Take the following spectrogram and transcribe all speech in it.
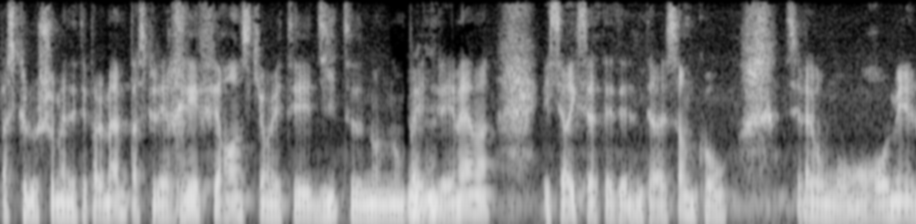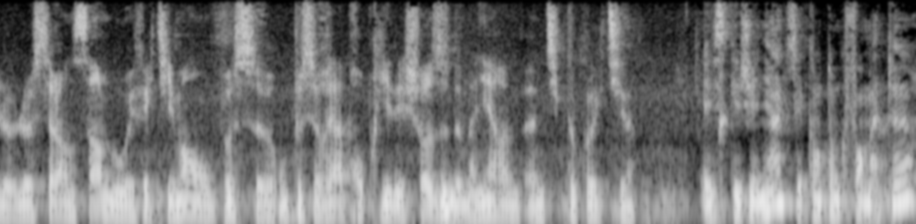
parce que le chemin n'était pas le même, parce que les références qui ont été dites n'ont pas été les mêmes. Et c'est vrai que c'était intéressant qu'on c'est là qu'on on remet le, seul ensemble où effectivement on peut se, on peut se réapproprier des choses de manière un, petit peu collective. Et ce qui est génial, c'est qu'en tant que formateur,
